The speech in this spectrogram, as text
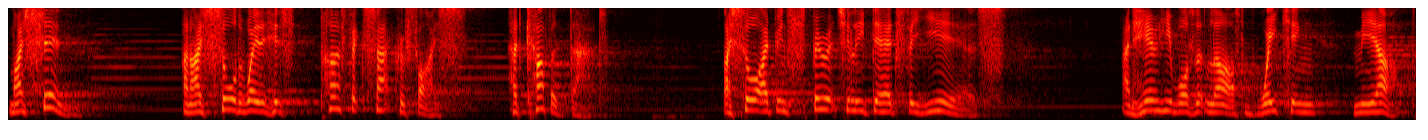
my sin, and I saw the way that his perfect sacrifice had covered that. I saw I'd been spiritually dead for years. And here he was at last, waking me up,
